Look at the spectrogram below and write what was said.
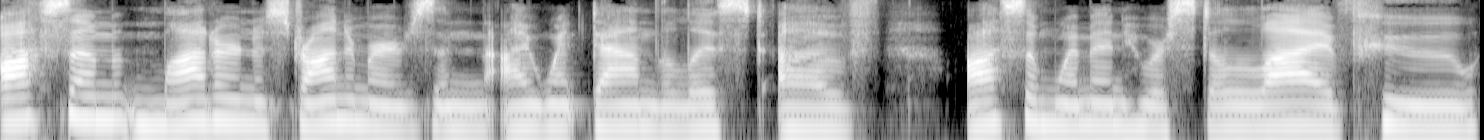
awesome modern astronomers, and I went down the list of awesome women who are still alive who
